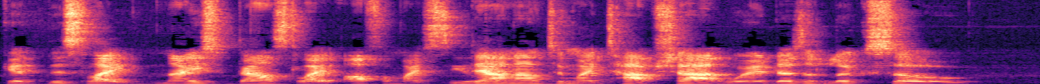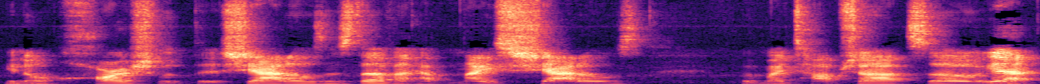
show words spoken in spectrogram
get this like nice bounce light off of my ceiling down onto my top shot where it doesn't look so, you know, harsh with the shadows and stuff. I have nice shadows with my top shot. So yeah,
